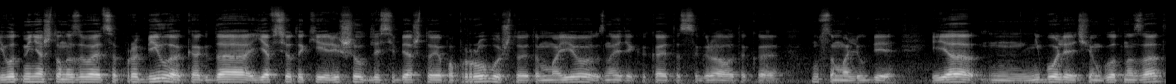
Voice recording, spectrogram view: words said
И вот меня, что называется, пробило, когда я все-таки решил для себя, что я попробую, что это мое, знаете, какая-то сыграла такая, ну, самолюбие. И я не более чем год назад,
